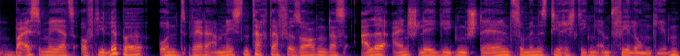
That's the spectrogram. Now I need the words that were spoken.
beiße mir jetzt auf die Lippe und und werde am nächsten Tag dafür sorgen, dass alle einschlägigen Stellen zumindest die richtigen Empfehlungen geben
